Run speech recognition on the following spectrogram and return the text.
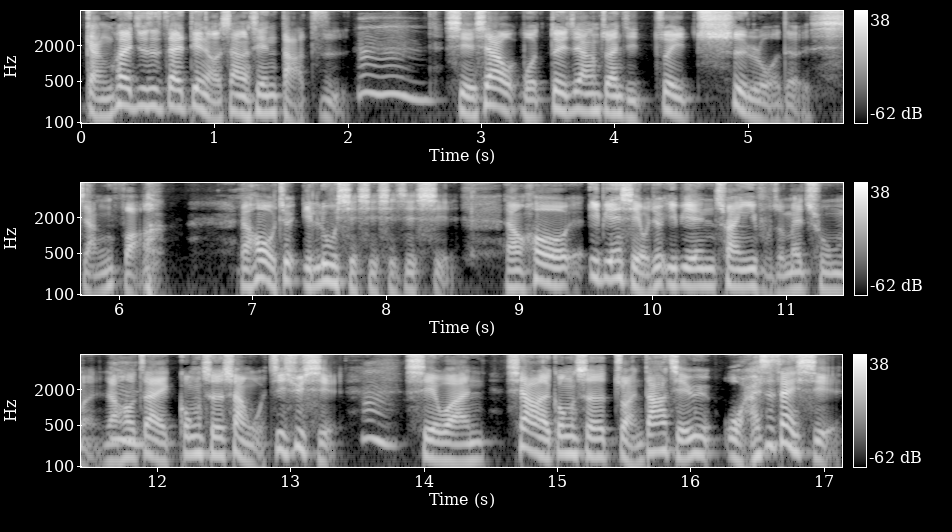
赶快就是在电脑上先打字，嗯嗯，写下我对这张专辑最赤裸的想法。然后我就一路写写写写写，然后一边写我就一边穿衣服准备出门，然后在公车上我继续写，嗯，写完下了公车转搭捷运，我还是在写，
